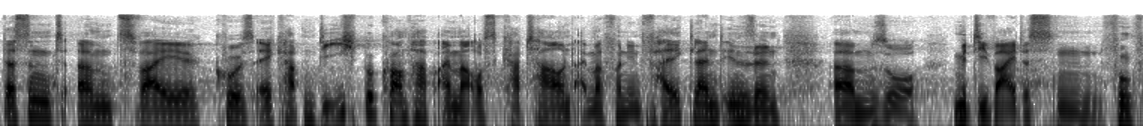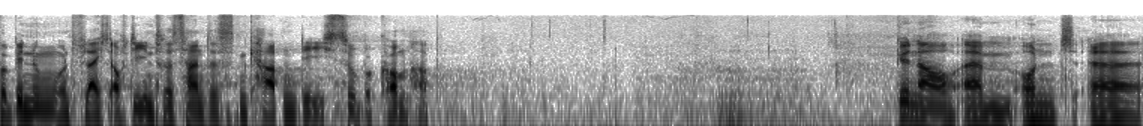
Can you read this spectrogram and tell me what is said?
Das sind ähm, zwei QSA-Karten, die ich bekommen habe, einmal aus Katar und einmal von den Falklandinseln, ähm, so mit die weitesten Funkverbindungen und vielleicht auch die interessantesten Karten, die ich so bekommen habe. Genau, ähm, und äh,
